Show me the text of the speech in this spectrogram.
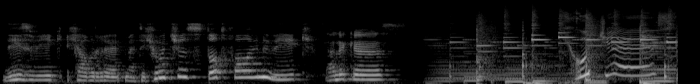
Deze week gaan we eruit met de groetjes. Tot volgende week. Salutjes! Groetjes!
